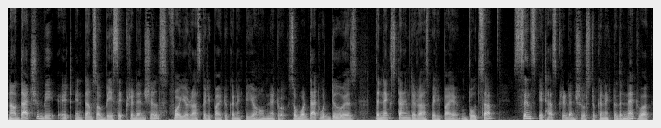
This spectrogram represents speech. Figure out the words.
Now that should be it in terms of basic credentials for your Raspberry Pi to connect to your home network. So what that would do is the next time the Raspberry Pi boots up, since it has credentials to connect to the network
